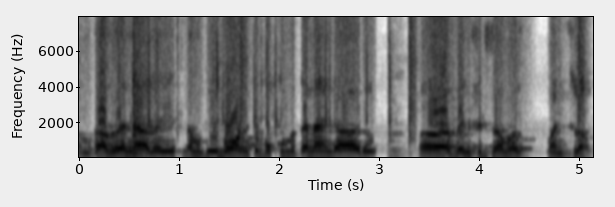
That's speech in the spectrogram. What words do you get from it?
നമുക്ക് അത് തന്നെ അത് നമുക്ക് ഈ ബോണറ്റ് പൊക്കുമ്പോൾ തന്നെ അതിന്റെ ആ ഒരു ബെനിഫിറ്റ്സ് നമ്മൾ മനസ്സിലാവും.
